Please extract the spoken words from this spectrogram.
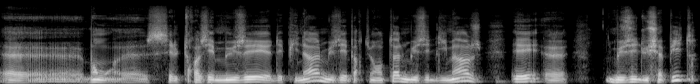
bon, c'est le troisième musée d'Épinal, musée départemental, musée de l'image et musée du Chapitre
